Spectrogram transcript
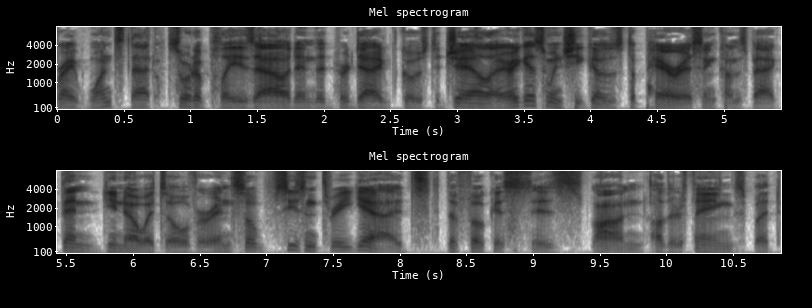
right once that sort of plays out and that her dad goes to jail I guess when she goes to Paris and comes back then you know it's over. And so season 3 yeah it's the focus is on other things things. But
